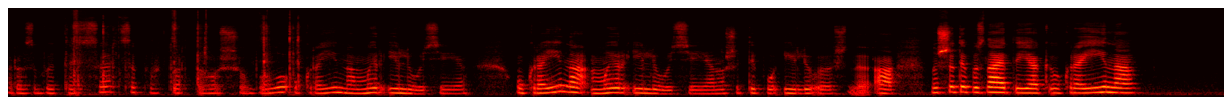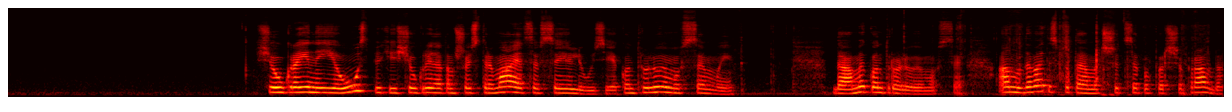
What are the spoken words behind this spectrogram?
Розбите серце, повтор того, що було. Україна, мир, ілюзія. Україна, мир, ілюзія. Ну, що, типу, ілю... е, е, А, ну, що, типу, знаєте, як Україна. Що України є успіхи, що Україна там щось тримає, це все ілюзія. Контролюємо все ми. Да, ми контролюємо все. А ну давайте спитаємо, чи це, по-перше, правда?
